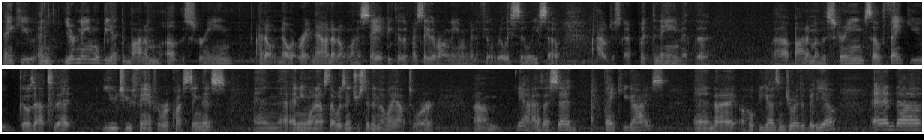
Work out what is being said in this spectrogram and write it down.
thank you. And your name will be at the bottom of the screen. I don't know it right now, and I don't want to say it because if I say the wrong name, I'm going to feel really silly. So I'm just going to put the name at the uh, bottom of the screen. So thank you goes out to that YouTube fan for requesting this, and uh, anyone else that was interested in the layout tour. Um, yeah, as I said, thank you guys, and I hope you guys enjoy the video. And uh,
